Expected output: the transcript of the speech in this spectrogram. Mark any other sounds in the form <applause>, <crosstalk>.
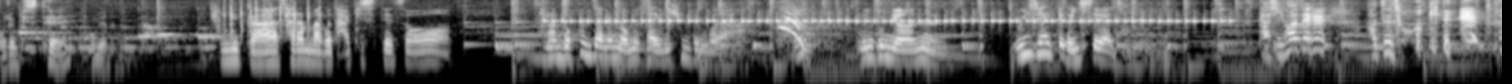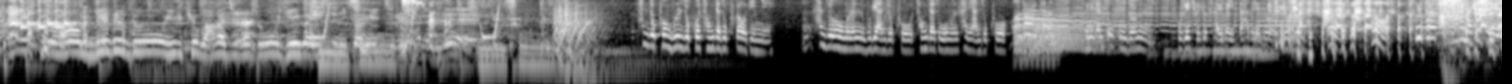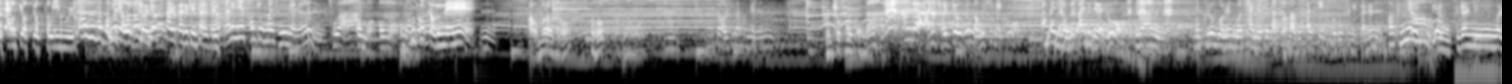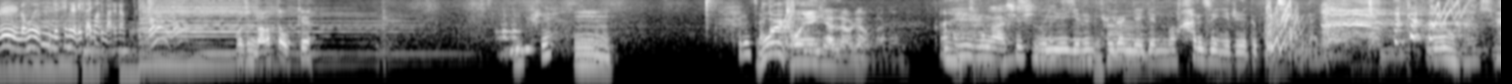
사람하고 좀 비슷해 보면은 다. 그러니까 사람하고 다 비슷해서 사람도 혼자는 너무 살기 힘든 거야. 응? 늙으면 의지할 때가 있어야지. 다시 화제를 아주 정확히 그럼 얘들도 이렇게 와가지고도 얘가 있으니까 의지를 하는데 기승 산 좋고 물 좋고 정자 좋고가 어디 있니? 산 좋으면 물이 안 좋고 정자 좋으면 산이 안 좋고 조금 좀 아 엄마라서? 어? 어디 가면은 전적 살상이야. 아니 절대 없는 너무 심했고 아니 정도 따지더라도 그냥 뭐 그런 거는 뭐 삶에서 닥쳐가고 살수 있는 거고 그러니까는 아 그냥 응, 그런 거를 너무 근데 심하게 따지지 말아라. 엄마 좀 나갔다 올게. 그래? 음. 그러자. 뭘 더 얘기하려고 그래 엄마는. 음, 뭔가 뭐 아쉬우신데. 이 얘기는 그런 얘기는 뭐 하루 종일 해도 끝이 안 나요. <laughs>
